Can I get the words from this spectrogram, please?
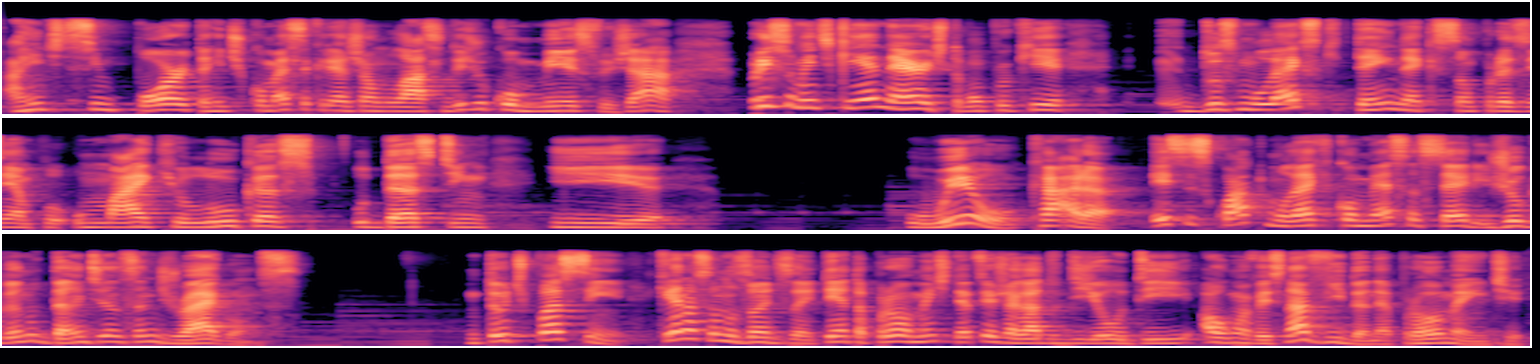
a gente se importa, a gente começa a criar já um laço desde o começo já, principalmente quem é nerd, tá bom? Porque eh, dos moleques que tem, né, que são, por exemplo, o Mike, o Lucas, o Dustin e o Will, cara, esses quatro moleques começam a série jogando Dungeons and Dragons. Então, tipo assim, quem nasceu nos anos 80 provavelmente deve ter jogado D.O.D. alguma vez na vida, né? Provavelmente.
